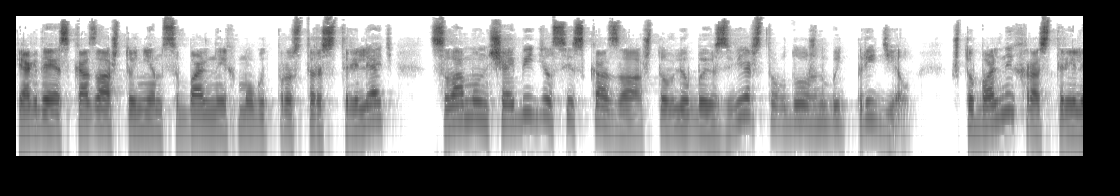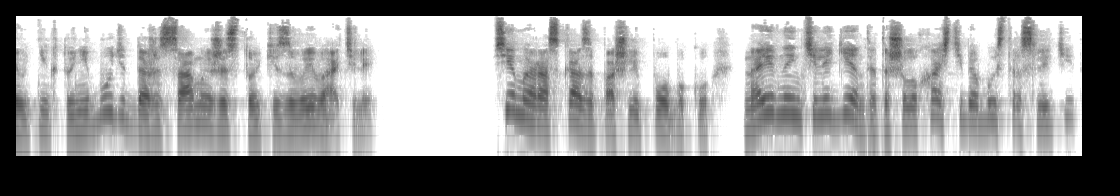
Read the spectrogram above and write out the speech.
Когда я сказал, что немцы больных могут просто расстрелять, Соломонович обиделся и сказал, что в любых зверствах должен быть предел – что больных расстреливать никто не будет, даже самые жестокие завоеватели. Все мои рассказы пошли по боку. Наивный интеллигент, эта шелуха с тебя быстро слетит.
